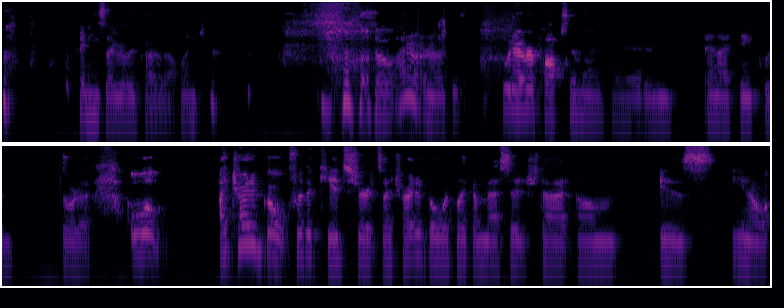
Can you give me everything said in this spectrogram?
and he's like really proud of that one. so I don't know, just whatever pops in my head, and and I think would sort of well I try to go for the kids shirts. I try to go with like a message that um, is, you know,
